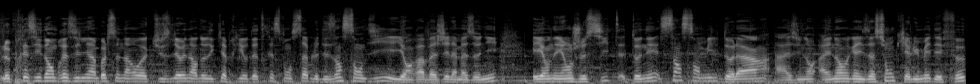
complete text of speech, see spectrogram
Le président brésilien Bolsonaro accuse Leonardo DiCaprio d'être responsable des incendies ayant ravagé l'Amazonie et en ayant, je cite, donné 500 000 dollars à une, à une organisation qui allumait des feux.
